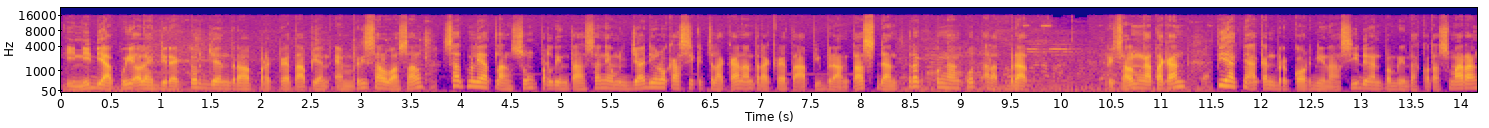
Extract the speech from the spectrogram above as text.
Ini diakui oleh Direktur Jenderal Perkeretaapian M. Rizal Wasal saat melihat langsung perlintasan yang menjadi lokasi kecelakaan antara kereta api berantas dan truk pengangkut alat berat. Rizal mengatakan pihaknya akan berkoordinasi dengan pemerintah kota Semarang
